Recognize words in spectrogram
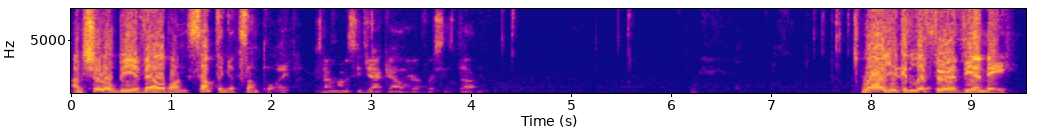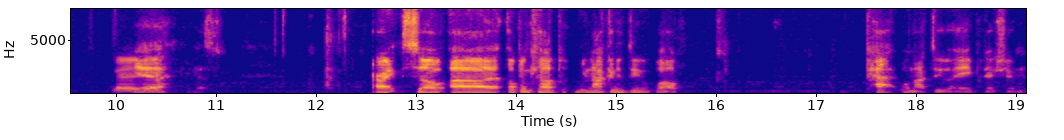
I'm sure it'll be available on something at some point. So I want to see Jack Gallagher versus Dunne. Well, you can live through it via me. there you Yeah, I guess. All right, so uh Open Cup, we're not going to do well. Pat will not do a prediction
